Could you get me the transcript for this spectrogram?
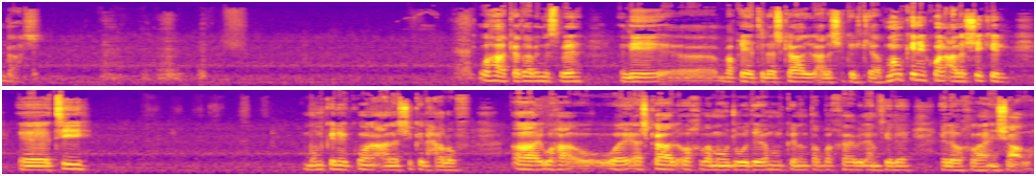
داش وهكذا بالنسبة لبقية الأشكال على شكل curve. ممكن يكون على شكل آه T ممكن يكون على شكل حرف I وأشكال أخرى موجودة ممكن نطبقها بالأمثلة الأخرى إن شاء الله.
